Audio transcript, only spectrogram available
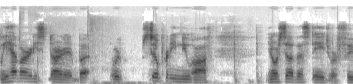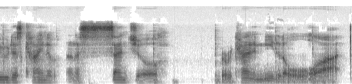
We have already started, but we're still pretty new off. You know, we're still at that stage where food is kind of an essential, where we kind of need it a lot.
